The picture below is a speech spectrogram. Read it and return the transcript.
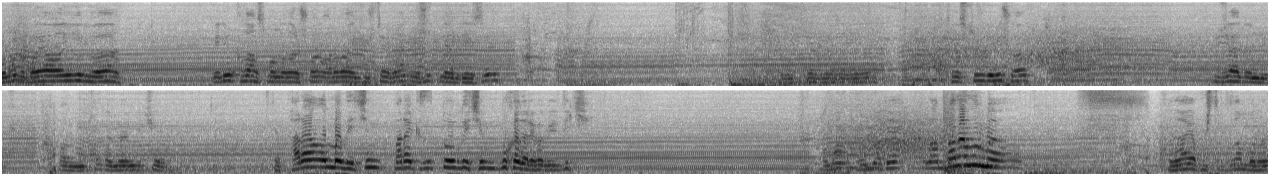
Elemanlar da bayağı iyi geliyor ha. Benim klasmandalar şu an araba güçleri falan eşit neredeyse. Keskin dönüş var. Güzel döndük. Abi motor hemen bitiyor. İşte para olmadığı için, para kısıtlı olduğu için bu kadar yapabildik. Ama bunda da lan bana vurma. Fena yapıştırdı lan bana.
